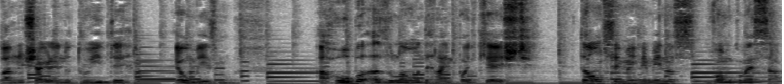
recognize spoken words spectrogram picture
lá no Instagram e no Twitter, é o mesmo. Arroba azulão underline podcast. Então, sem mais nem menos, vamos começar.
